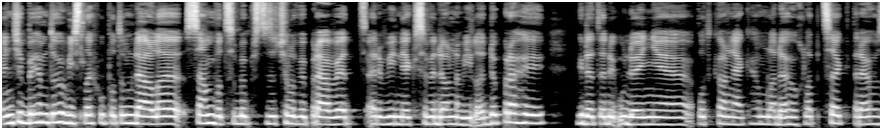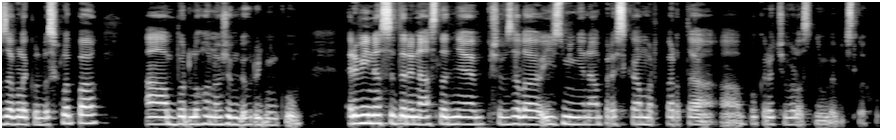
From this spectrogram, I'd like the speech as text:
Jenže během toho výslechu potom dále sám od sebe prostě začal vyprávět Ervín, jak se vydal na výlet do Prahy, kde tedy údajně potkal nějakého mladého chlapce, kterého zavlekl do sklepa a bodl ho nožem do hrudníku. Ervína se tedy následně převzala již zmíněná pražská mrtparta a pokračovala s ním ve výslechu.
